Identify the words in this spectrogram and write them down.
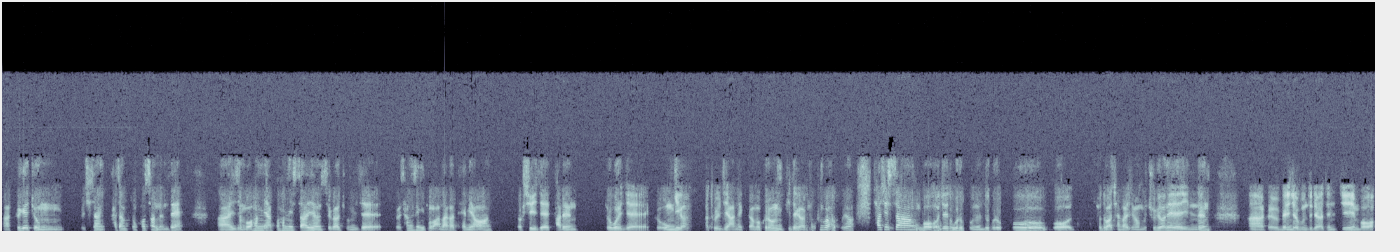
아 그게 좀 시장이 가장 좀 컸었는데 아 이제 뭐 한미약품, 한미사이언스가 좀 이제 그 상승이 좀 완화가 되면 역시 이제 다른 쪽으로 이제 그 온기가 돌지 않을까 뭐 그런 기대가 좀 큰 것 같고요. 사실상 뭐 어제도 그렇고 오늘도 그렇고 뭐 저도 마찬가지지만 뭐 주변에 있는 아 그 매니저분들이라든지 뭐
